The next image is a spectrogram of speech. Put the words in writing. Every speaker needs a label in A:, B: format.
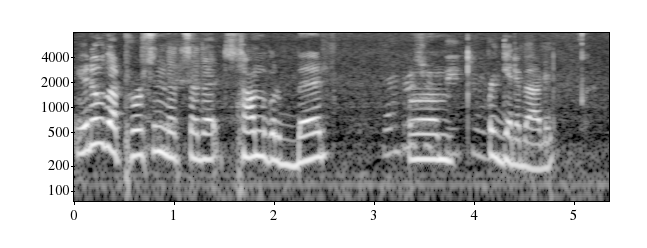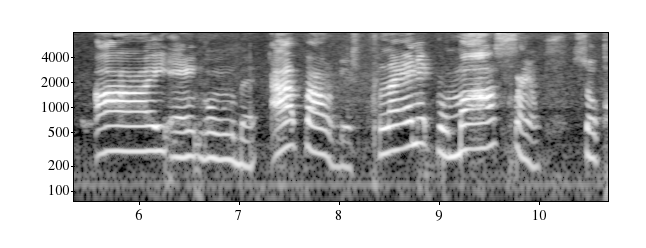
A: You know that person that said that it's time to go to bed? Um, forget about it. I ain't going to bed. I found this planet for myself. So,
